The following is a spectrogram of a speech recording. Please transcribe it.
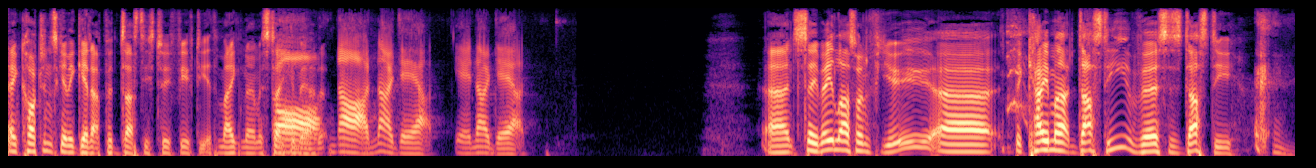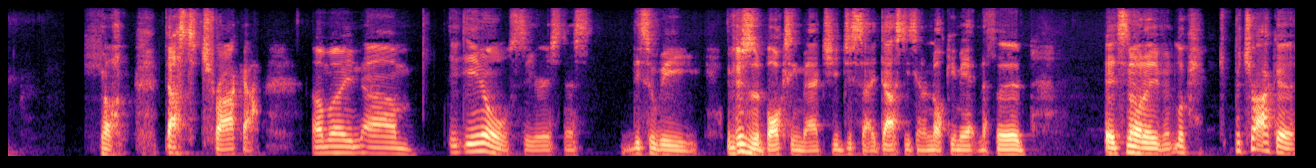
And Cotchin's going to get up for Dusty's 250th, make no mistake oh, about it. no, no doubt. Yeah, no doubt. And CB, last one for you. Uh, the Kmart Dusty versus Dusty. Oh, Dust Tracker. I mean, um, in- in all seriousness, this will be. If this was a boxing match, you'd just say Dusty's going to knock him out in the third. It's not even. Look, Petracca,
